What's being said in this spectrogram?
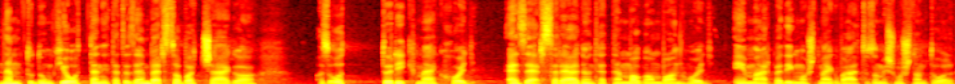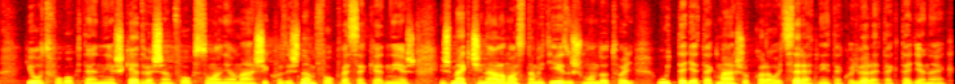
nem tudunk jót tenni. Tehát az ember szabadsága az ott törik meg, hogy ezerszer eldönthetem magamban, hogy én már pedig most megváltozom, és mostantól jót fogok tenni, és kedvesen fogok szólni a másikhoz, és nem fogok veszekedni, és, és megcsinálom azt, amit Jézus mondott, hogy úgy tegyetek másokkal, ahogy szeretnétek, hogy veletek tegyenek.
